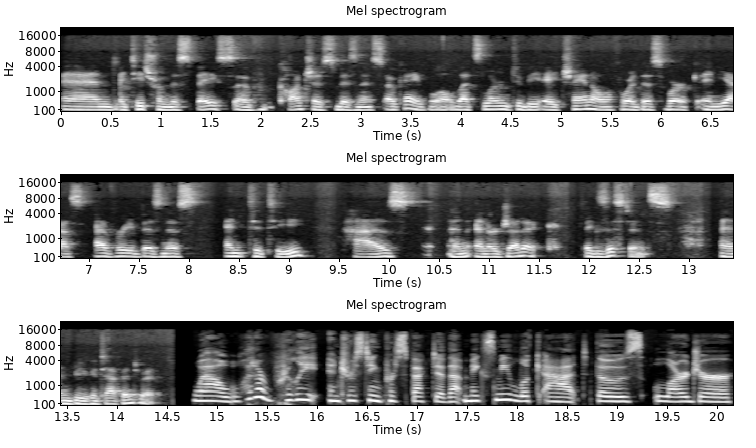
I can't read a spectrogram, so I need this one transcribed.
And I teach from this space of conscious business. Okay, well, let's learn to be a channel for this work. And yes, every business entity has an energetic existence and you can tap into it. Wow, what a really interesting perspective. That makes me look at those larger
